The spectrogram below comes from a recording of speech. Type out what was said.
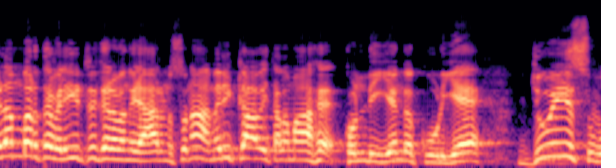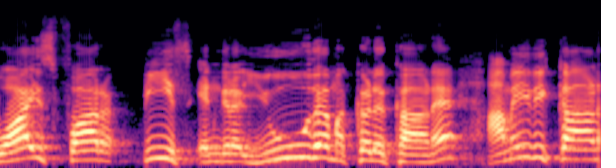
விளம்பரத்தை வெளியிட்டிருக்கிறவங்க யாருன்னு சொன்னால் அமெரிக்காவை தளமாக கொண்டு இயங்கக்கூடிய ஜூயிஸ் வாய்ஸ் ஃபார் பீஸ் என்கிற யூத மக்களுக்கான அமைதிக்கான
